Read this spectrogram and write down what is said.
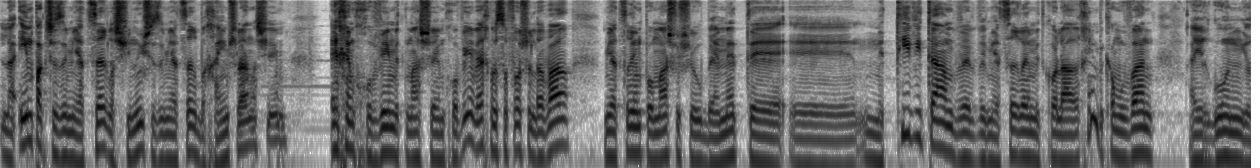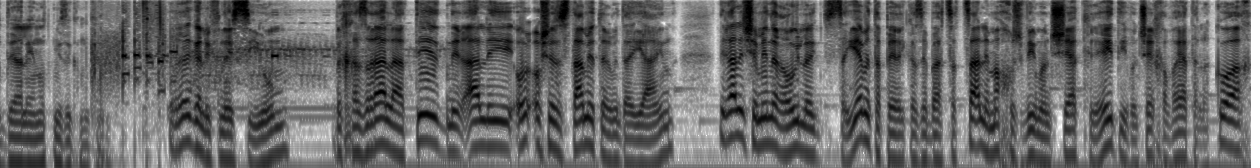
לאימפקט שזה מייצר, לשינוי שזה מייצר בחיים של האנשים. איך הם חווים את מה שהם חווים, ואיך בסופו של דבר מייצרים פה משהו שהוא באמת אה, אה, מטיב איתם ו- ומייצר להם את כל הערכים, וכמובן, הארגון יודע ליהנות מזה גם כן. רגע לפני סיום, בחזרה לעתיד נראה לי, או, או שזה סתם יותר מדי יין, נראה לי שמן הראוי לסיים את הפרק הזה בהצצה למה חושבים אנשי הקריאיטיב, אנשי חוויית הלקוח,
